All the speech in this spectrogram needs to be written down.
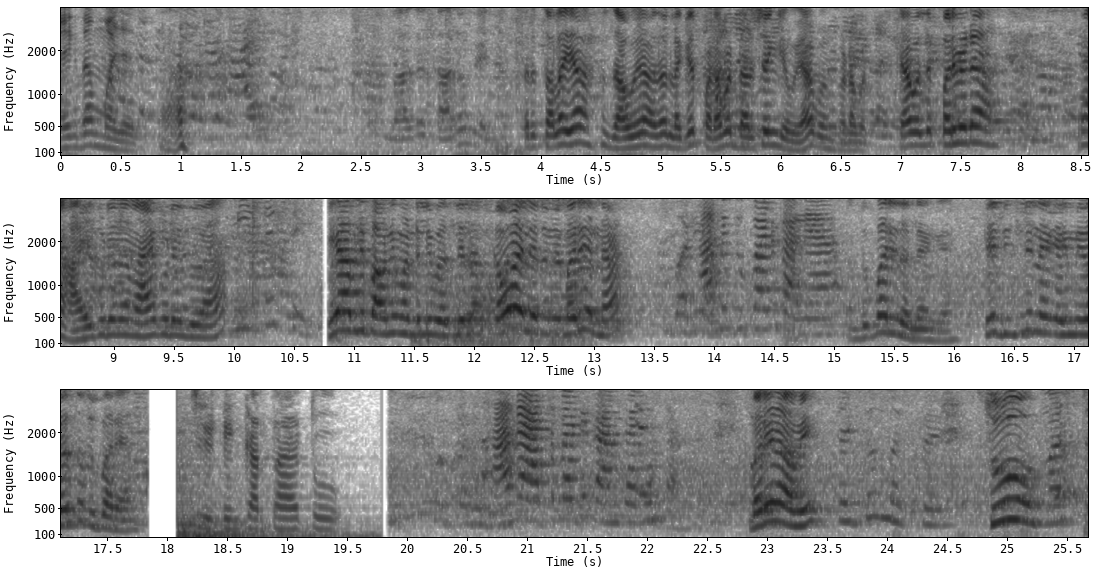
एकदम मजा तर चला या जाऊया आता लगेच फटाफट दर्शन घेऊया आपण फटाफट. काय बोलते? परवेटा? अरे हाय कुठे ना नाही कुठे तू हा? आहे. हे आपली पाहुणी मंडळी बसली ना केव्हा आले तुम्ही? बरी आहे ना? आम्ही दुपारी झाले. काय काही दिसली नाही काही मिळेल तर दुपारी हा? चीटिंग करता है तू बरे ना आम्ही? एकदम मस्त सू? मस्त.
